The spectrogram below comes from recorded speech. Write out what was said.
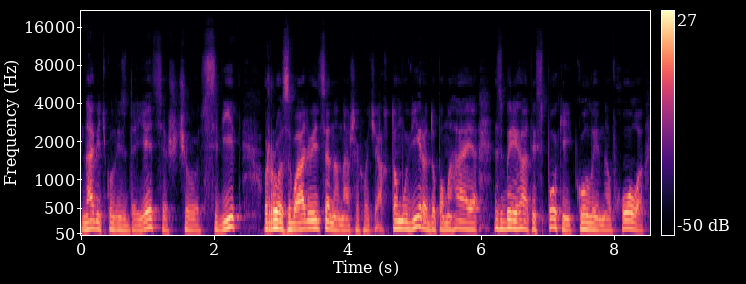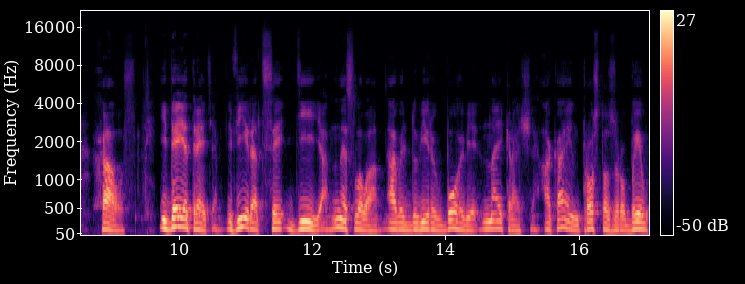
навіть коли здається, що світ розвалюється на наших очах. Тому віра допомагає зберігати спокій, коли навколо хаос. Ідея третя: віра це дія, не слова. Авель довірив Богові найкраще, а Каїн просто зробив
